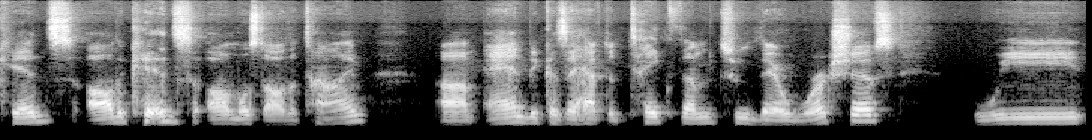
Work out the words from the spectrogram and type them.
kids, all the kids, almost all the time, um, and because they have to take them to their work shifts. We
